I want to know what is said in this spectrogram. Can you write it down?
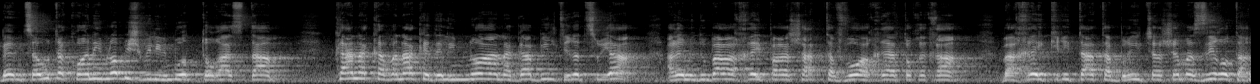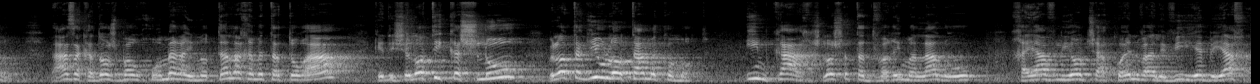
באמצעות הכהנים לא בשביל ללמוד תורה סתם. כאן הכוונה כדי למנוע הנהגה בלתי רצויה. הרי מדובר אחרי פרשת תבוא, אחרי התוכחה. ואחרי כריתת הברית שהשם מזהיר אותנו. ואז הקדוש ברוך הוא אומר, אני נותן לכם את התורה כדי שלא תיכשלו ולא תגיעו לאותם מקומות. אם כך, שלושת הדברים הללו חייב להיות שהכהן והלוי יהיה ביחד,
